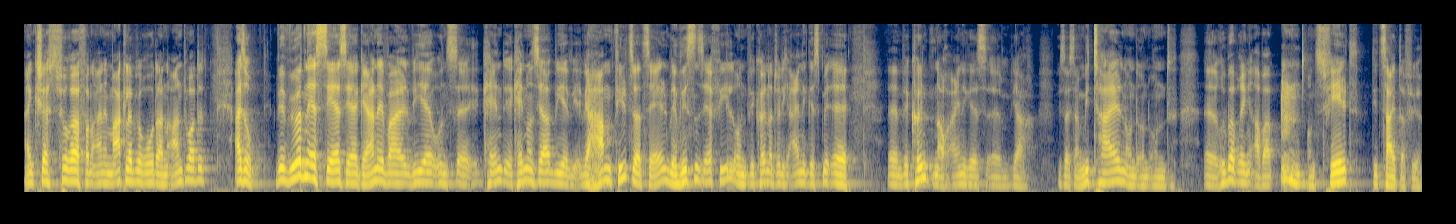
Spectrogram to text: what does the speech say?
ein Geschäftsführer von einem Maklerbüro dann antwortet. Also, wir würden es sehr, sehr gerne, weil wir uns äh, kennt, ihr kennt uns ja, wir, wir, wir, haben viel zu erzählen, wir wissen sehr viel und wir können natürlich einiges mit, äh, äh, wir könnten auch einiges, ähm, ja, wie soll ich sagen, mitteilen und, und, und äh, rüberbringen, aber uns fehlt die Zeit dafür.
